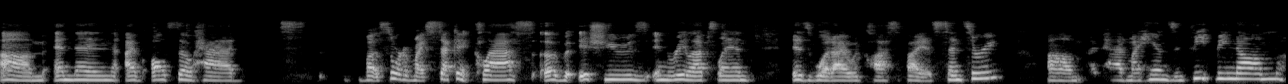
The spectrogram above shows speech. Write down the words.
Um, and then I've also had but sort of my second class of issues in relapse land is what I would classify as sensory. Um, I've had my hands and feet be numb,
